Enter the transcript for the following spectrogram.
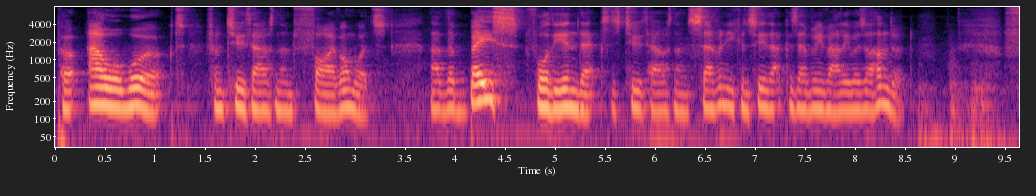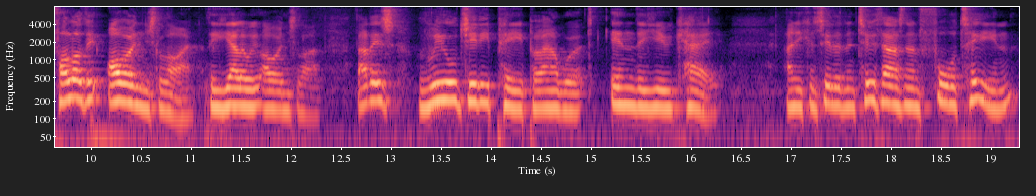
per hour worked from 2005 onwards. Now, the base for the index is 2007. You can see that because every value is 100. Follow the orange line, the yellowy orange line. That is real GDP per hour worked in the UK. And you can see that in 2014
